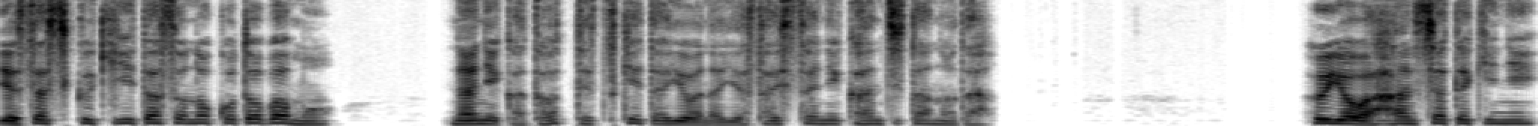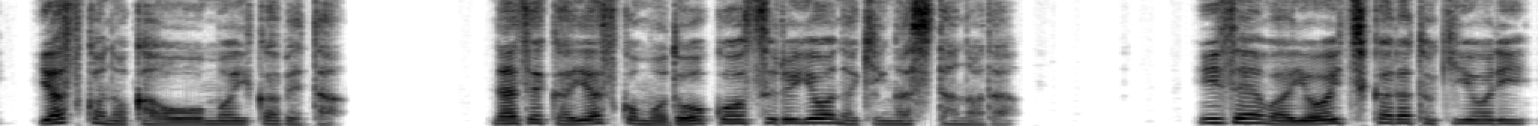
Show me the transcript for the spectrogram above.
優しく聞いたその言葉も何か取ってつけたような優しさに感じたのだ。不与は反射的に安子の顔を思い浮かべた。なぜか安子も同行するような気がしたのだ。以前は陽一から時折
